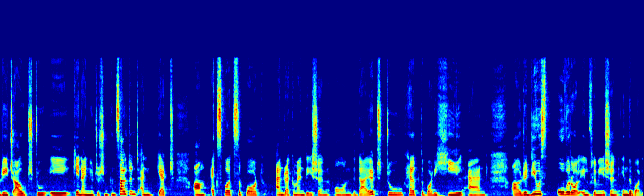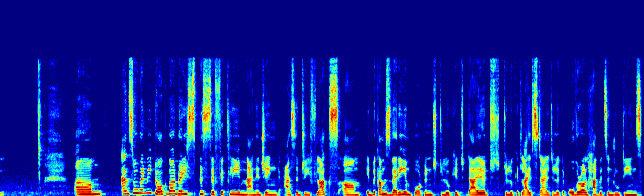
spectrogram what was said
reach out to a canine nutrition consultant and get um, expert support and recommendation on the diet to help the body heal and uh, reduce overall inflammation in the body. Um, and so, when we talk about very specifically managing acid reflux, um, it becomes very important to look at diet, to look at lifestyle, to look at overall habits and routines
